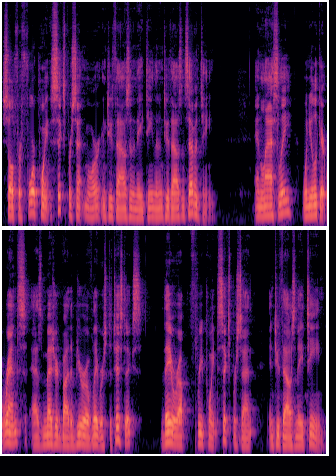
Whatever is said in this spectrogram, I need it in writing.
sold for 4.6% more in 2018 than in 2017. And lastly, when you look at rents as measured by the Bureau of Labor Statistics, they were up 3.6% in 2018.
